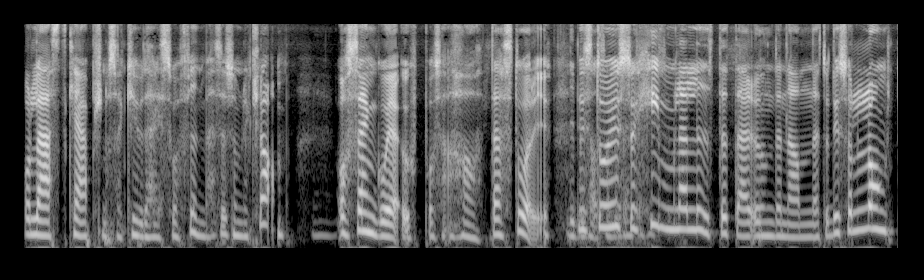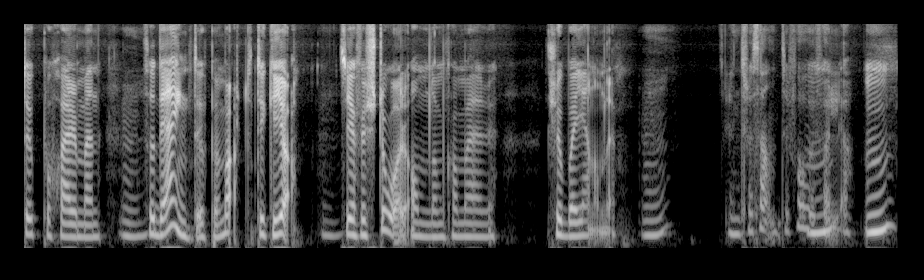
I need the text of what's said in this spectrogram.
och läst caption och sagt gud det här är så fint men det ser ut som reklam. Mm. Och sen går jag upp och så aha, där står det ju. I Det betalt står ju så himla litet där under namnet och det är så långt upp på skärmen Mm. så det är inte uppenbart tycker jag. Mm. Så jag förstår om de kommer klubba igenom det. Mm. Intressant, det får vi Mm. följa. Mm.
